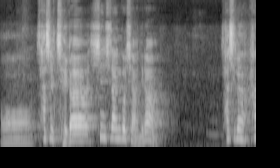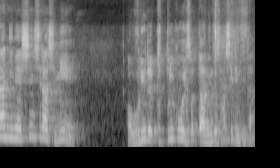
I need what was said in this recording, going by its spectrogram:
어, 사실 제가 신실한 것이 아니라 사실은 하나님의 신실하심이 어, 우리를 붙들고 있었다는 그 사실입니다.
